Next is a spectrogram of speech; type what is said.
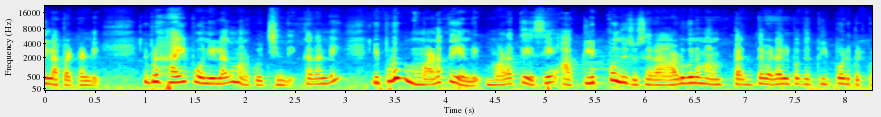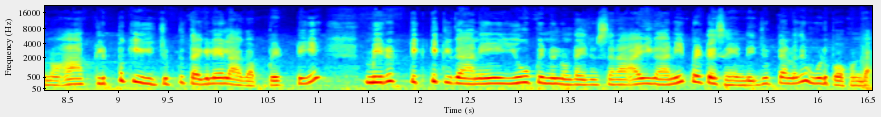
ఇలా పెట్టండి. ఇప్పుడు హై పోనీలాగా మనకు వచ్చింది. కదండి? ఇప్పుడు మడతేయండి. మడతేసి ఆ క్లిప్ ఉంది చూసారా? అడుగున మనం పెద్ద వెడల్పుగా క్లిప్ ఒకటి పెట్టుకున్నాం. ఆ క్లిప్కి జుట్టు తగిలేలాగా పెట్టి మీరు టిక్ టిక్లు కానీ యూ పిన్నులు ఉంటాయి చూసారా? అవి కానీ పెట్టేసేయండి. జుట్టు అన్నది ఊడిపోకుండా.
